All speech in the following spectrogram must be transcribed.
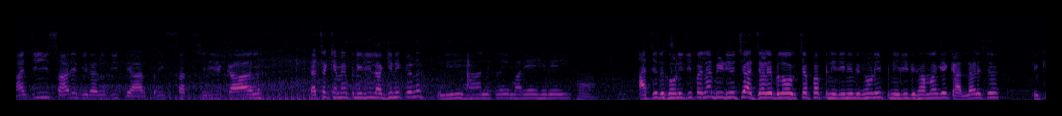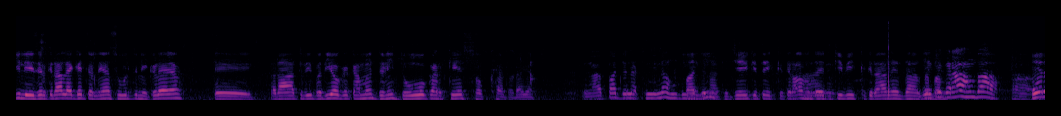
ਹਾਂਜੀ ਸਾਰੇ ਵੀਰਾਂ ਨੂੰ ਜੀ ਪਿਆਰ ਭਰੀ ਸਤਿ ਸ਼੍ਰੀ ਅਕਾਲ। ਚਾਚਾ ਕਿਵੇਂ ਪਨੀਰੀ ਲੱਗੀ ਨਿਕਲਣ? ਪਨੀਰੀ ਹਾਂ ਨਿਕਲੇ ਮਾਰਿਆ ਹੀਰੇ ਜੀ। ਹਾਂ। ਅੱਜ ਦਿਖਾਉਣੀ ਸੀ ਪਹਿਲਾਂ ਵੀਡੀਓ 'ਚ ਅੱਜ ਵਾਲੇ ਬਲੌਗ 'ਚ ਆਪਾਂ ਪਨੀਰੀ ਨਹੀਂ ਦਿਖਾਉਣੀ ਪਨੀਰੀ ਦਿਖਾਵਾਂਗੇ ਕੱਲ ਵਾਲੇ 'ਚ ਕਿਉਂਕਿ ਲੇਜ਼ਰ ਕਰਾ ਲੈ ਕੇ ਚੱਲੇ ਆ ਸੂਰਜ ਨਿਕਲਿਆ ਆ ਤੇ ਰਾਤ ਵੀ ਵਧੀਆ ਹੋ ਗਿਆ ਕੰਮ ਦਿਨੀ ਦੋ ਕਰਕੇ ਸੌਖਾ ਥੋੜਾ ਜਿਹਾ। ਰਾਤ ਭੱਜ ਨੱਠ ਨਹੀਂ ਨਾ ਹੁੰਦੀ ਪੰਜ ਨੱਠ ਜੇ ਕਿਤੇ ਇੱਕ ਕਰਾ ਹੁੰਦਾ ਇਤਕੀ ਵੀ ਇੱਕ ਕਰਾ ਨੇ ਨਾਲ ਤਾਂ ਜੇ ਕਿ ਕਰਾ ਹੁੰਦਾ ਫਿਰ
